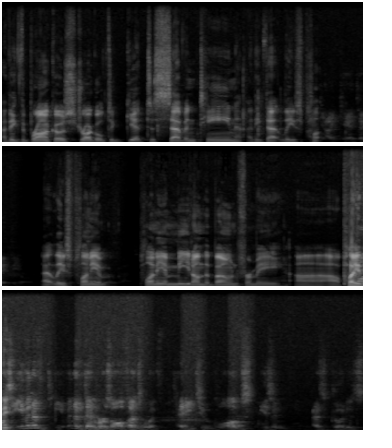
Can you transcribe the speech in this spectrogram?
I think the Broncos struggled to get to 17. I think that leaves I, pl- I can't take the over. That leaves plenty of plenty of meat on the bone for me. Uh, I'll play Plus, the even if even if Denver's offense with Teddy Two Gloves isn't as good as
